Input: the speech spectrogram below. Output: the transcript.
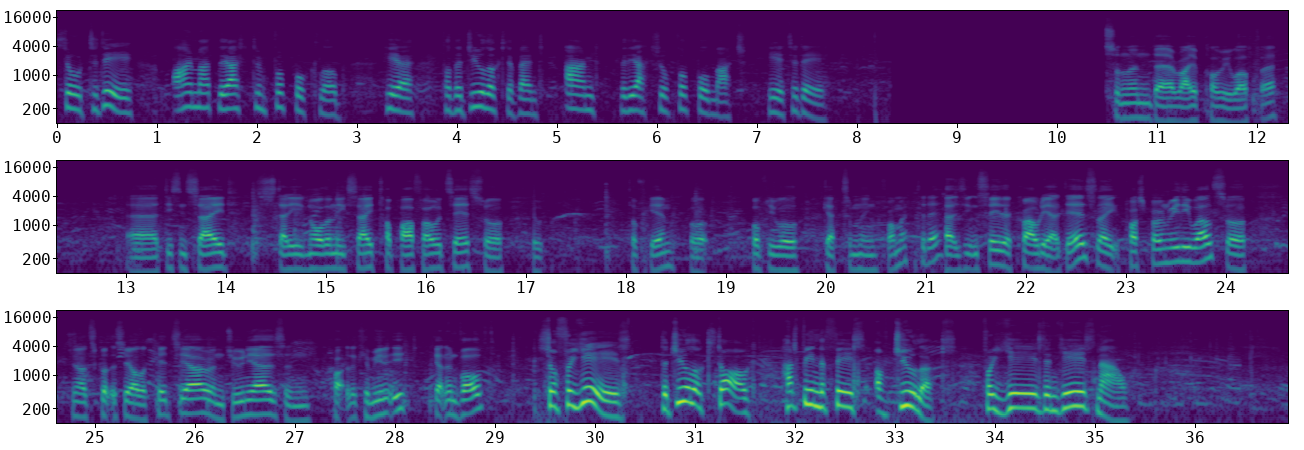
So today I'm at the Ashington Football Club here for the Dulux event and for the actual football match here today. Sunderland, uh, Ryhope Colliery Welfare. Uh, decent side, steady Northern League side, top half I would say, so tough game, but hopefully we'll get something from it today. As you can see, the crowd here today is like prospering really well, so you know it's good to see all the kids here and juniors and part of the community getting involved. So for years, the Dulux dog has been the face of Dulux for years and years now.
